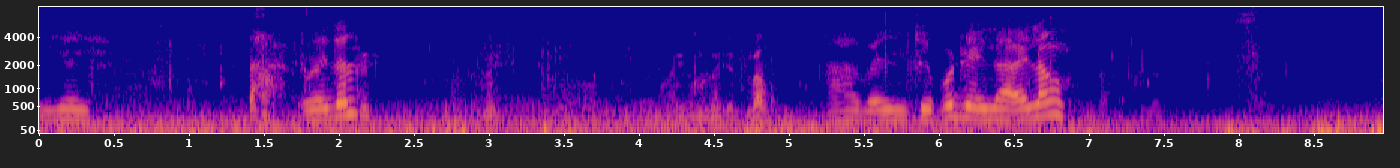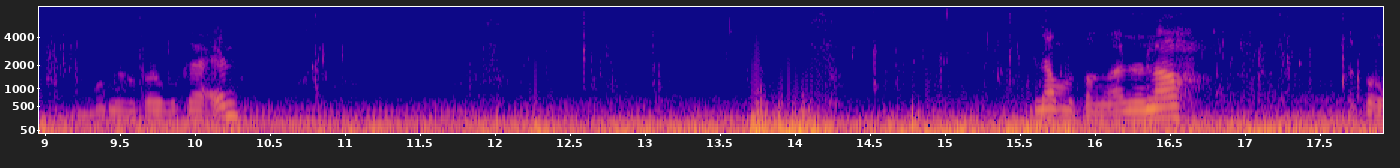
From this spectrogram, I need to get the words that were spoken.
Mga Ah, mga idol. Idol eh. Maliit lang. Kabel sipod. Ilaay lang. Mga pagkain. Na, may pang ano na. May pang,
